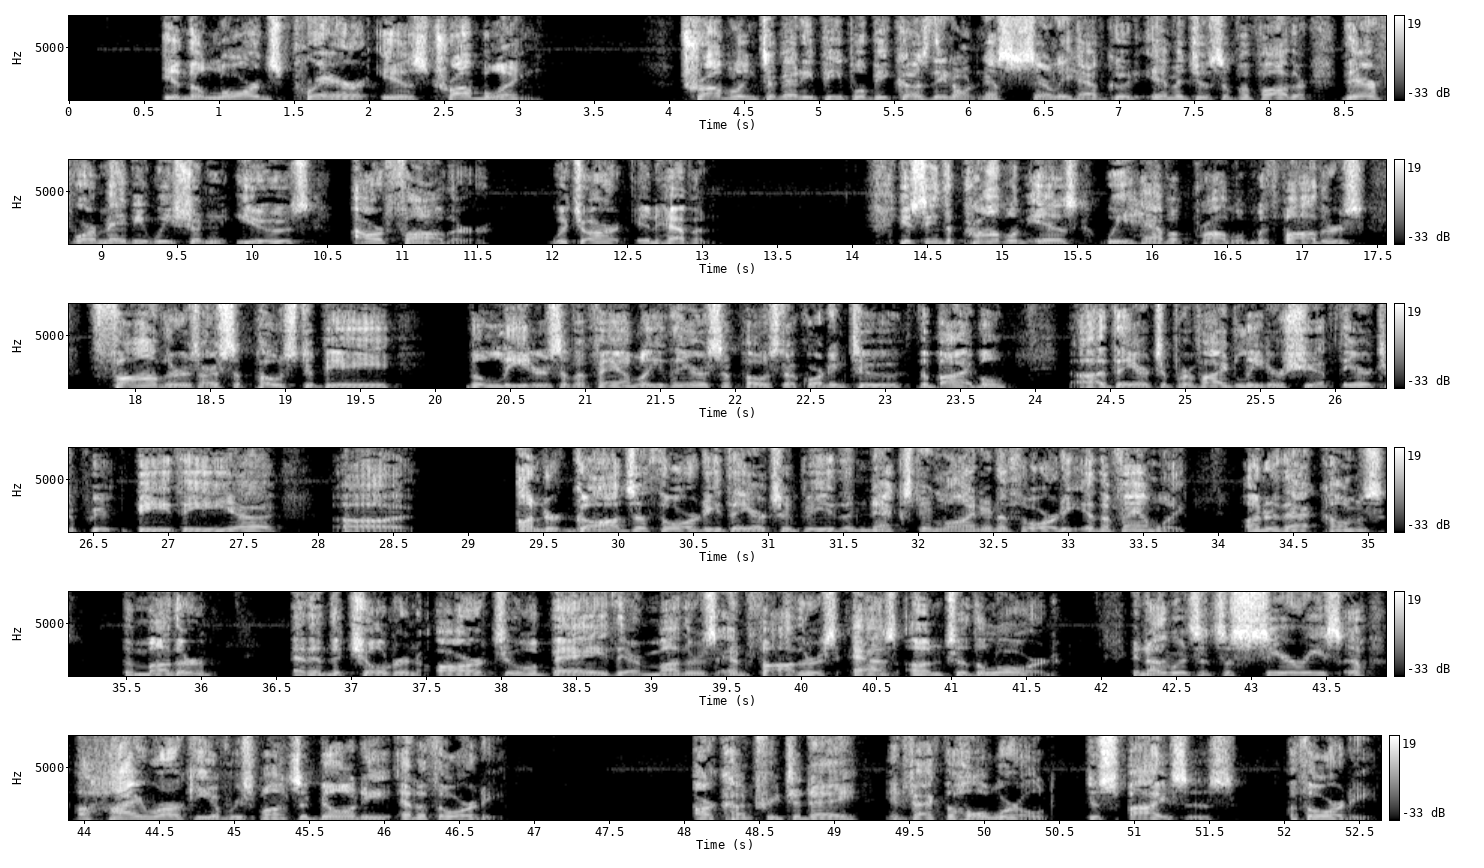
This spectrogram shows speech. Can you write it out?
in the Lord's Prayer is troubling troubling to many people because they don't necessarily have good images of a father. Therefore, maybe we shouldn't use our Father, which art in heaven. You see, the problem is we have a problem with fathers. Fathers are supposed to be the leaders of a family. They are supposed, according to the Bible, uh, they are to provide leadership. They are to be the uh, uh, under God's authority. They are to be the next in line in authority in the family. Under that comes the mother, and then the children are to obey their mothers and fathers as unto the Lord. In other words, it's a series, a hierarchy of responsibility and authority. Our country today, in fact, the whole world, despises authority,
